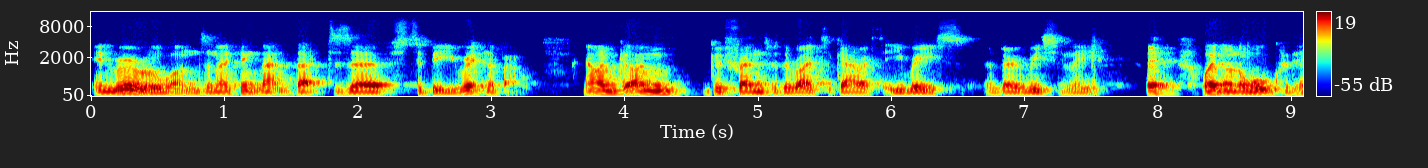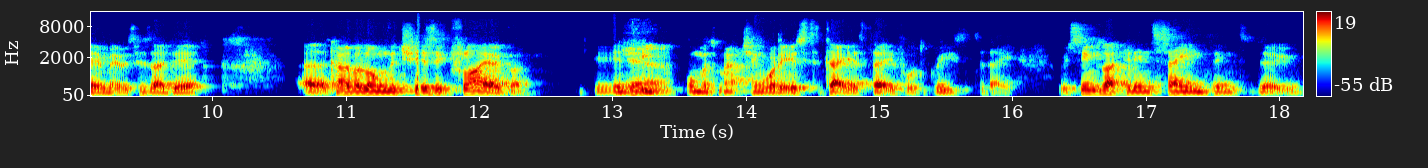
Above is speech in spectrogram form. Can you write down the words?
in rural ones, and I think that that deserves to be written about. Now, I'm I'm good friends with the writer Gareth E. Rees, and very recently went on a walk with him. It was his idea, uh, kind of along the Chiswick flyover, in yeah. heat, almost matching what it is today. It's 34 degrees today, which seems like an insane thing to do,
